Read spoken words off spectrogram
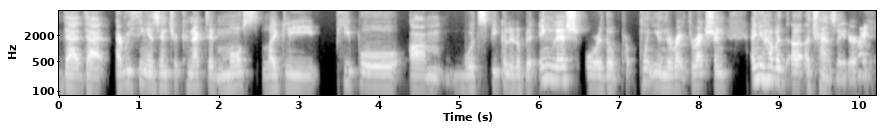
that that everything is interconnected most likely people um, would speak a little bit English or they'll point you in the right direction and you have a, a, a translator. Right.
